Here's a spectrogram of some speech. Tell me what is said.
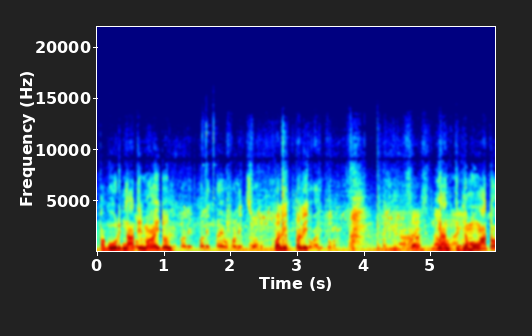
pagurin natin mga idol. Palit, palit tayo, palit. So, Palit, palit. dito ka, dito ka. Good size na. Yan, mga tignan mo nga to.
